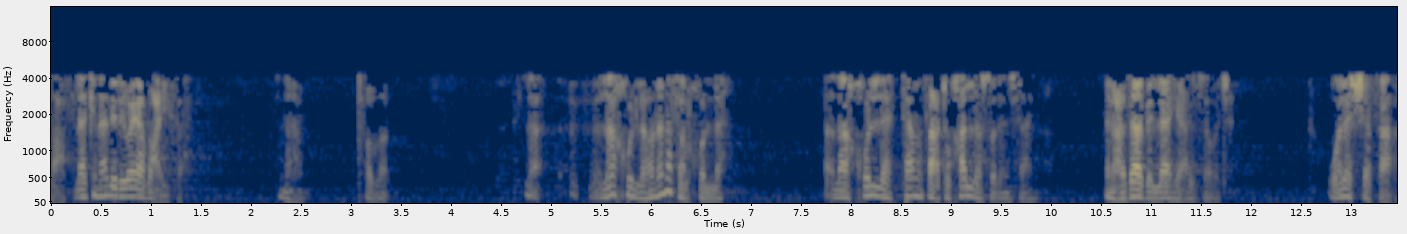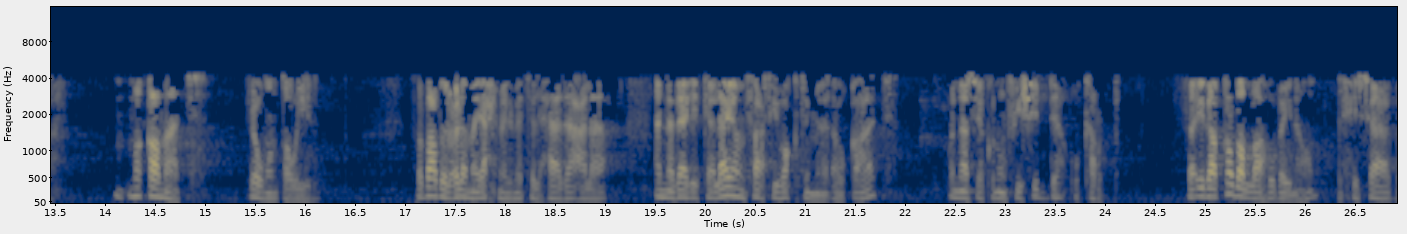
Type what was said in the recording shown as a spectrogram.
أضعف لكن هذه الرواية ضعيفة. نعم تفضل. لا لا خلة هنا نفى الخلة. لا خلة تنفع تخلص الإنسان من عذاب الله عز وجل ولا الشفاعة مقامات يوم طويل. فبعض العلماء يحمل مثل هذا على أن ذلك لا ينفع في وقت من الأوقات والناس يكونون في شدة وكرب. فإذا قضى الله بينهم الحساب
